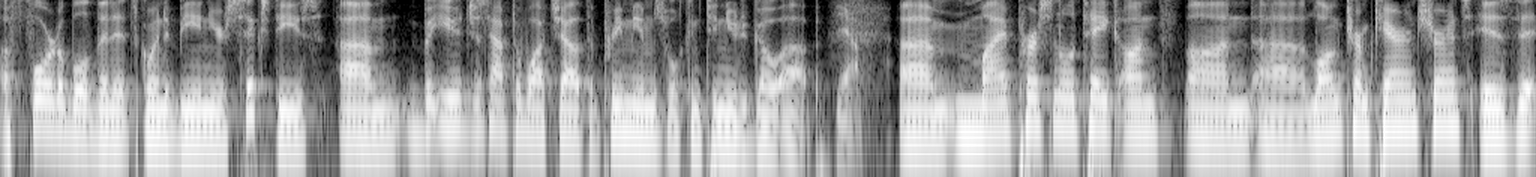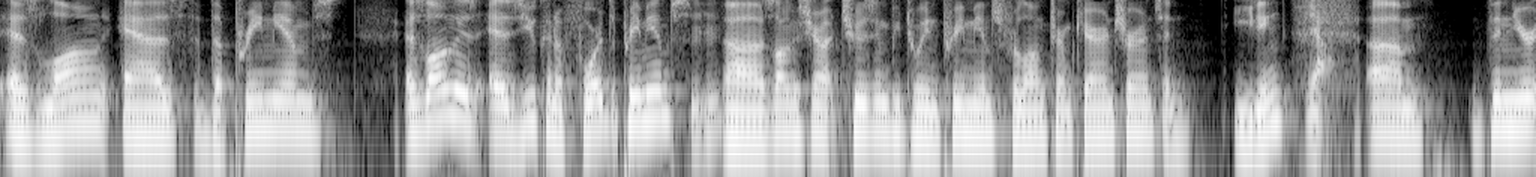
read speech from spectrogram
affordable than it's going to be in your 60s. Um, but you just have to watch out. The premiums will continue to go up. Yeah. Um, my personal take on on uh, long term care insurance is that as long as the premiums, as long as as you can afford the premiums, Mm-hmm. uh, as long as you're not choosing between premiums for long term care insurance and eating, Yeah. um, then you're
